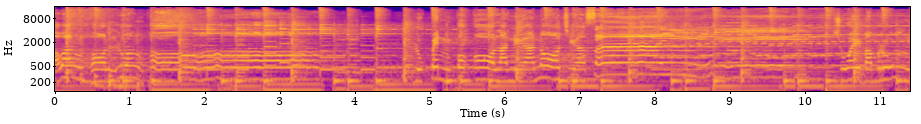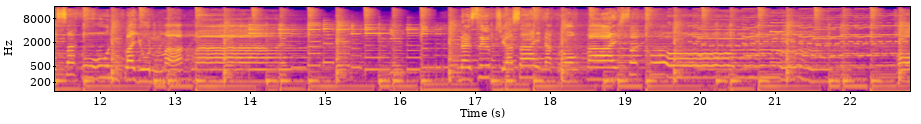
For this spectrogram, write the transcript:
ระวังพลล่วงพอ ลูกเป็นโกโก้ละเนื้อโนเชื่อสายช่วยบำรุงสกุลประยุนมากมาย ได้สืบเชื้อสายนักร้องตายสักคนขอ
